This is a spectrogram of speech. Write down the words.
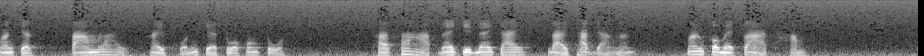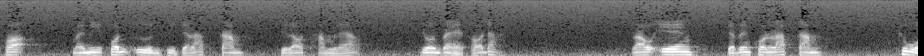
มันจะตามไล่ให้ผลแก่ตัวของตัว ถ้าทราบในจิตในใจได้ชัดอย่างนั้น มันก็ไม่กล้าทำเพราะไม่มีคนอื่นที่จะรับกรรมที่เราทำแล้ว โยนไปให้เขาได้ เราเองจะเป็นคนรับกรรมชั่ว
